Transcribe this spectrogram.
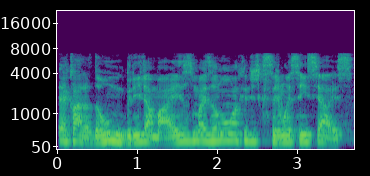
é claro, dão um brilho a mais, mas eu não acredito que sejam essenciais.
